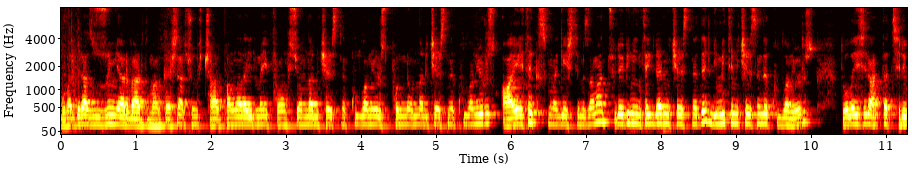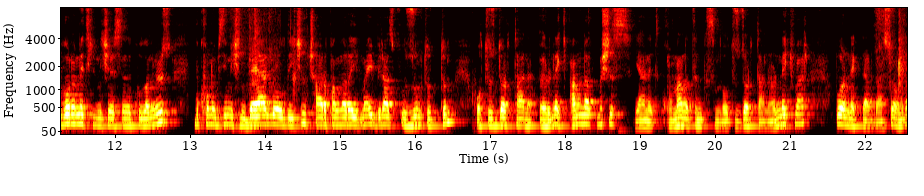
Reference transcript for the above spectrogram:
buna biraz uzun yer verdim arkadaşlar. Çünkü çarpanlar ayırmayı fonksiyonların içerisinde kullanıyoruz. Polinomlar içerisinde kullanıyoruz. AYT kısmına geçtiğimiz zaman türevin integralin içerisinde de limitin içerisinde de kullanıyoruz. Dolayısıyla hatta trigonometrinin içerisinde de kullanıyoruz. Bu konu bizim için değerli olduğu için çarpanlar ayırmayı biraz uzun tuttum. 34 tane örnek anlatmışız. Yani konu anlatım kısmında 34 tane örnek var. Bu örneklerden sonra da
